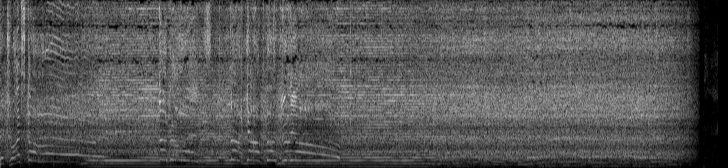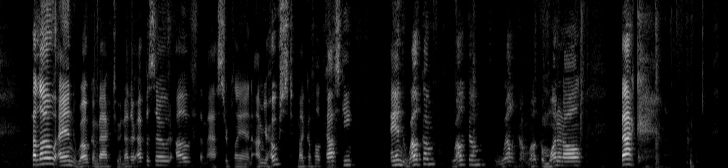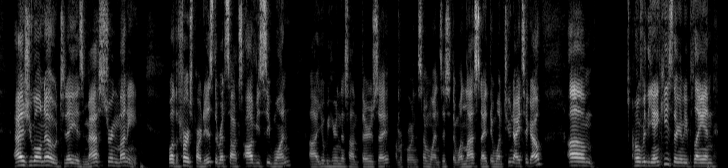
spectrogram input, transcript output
The drive score. The Bruins knock out Montreal. Hello and welcome back to another episode of the Master Plan. I'm your host, Michael Felkowski, and welcome, welcome, welcome, welcome one and all back. As you all know, today is Mastering Money. Well, the first part is the Red Sox obviously won. Uh, you'll be hearing this on Thursday. I'm recording this on Wednesday, so they won last night. They won two nights ago. Um, over the Yankees, they're going to be playing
